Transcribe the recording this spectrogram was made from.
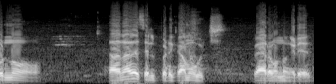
ஒன்றும் அதனால் செல்ஃப் எடுக்காமல் போச்சு. வேற ஒன்றும் கிடையாது.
